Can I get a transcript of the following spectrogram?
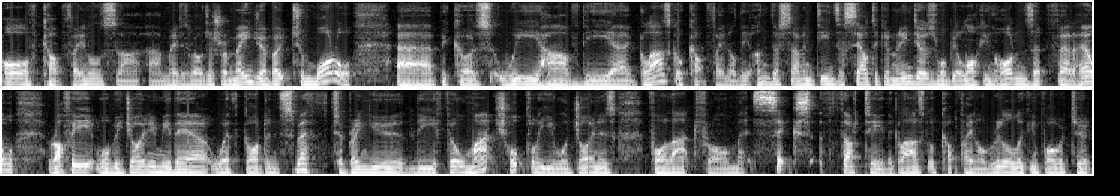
of cup finals, uh, I might as well just remind you about tomorrow uh, because we have the uh, Glasgow Cup final. The under 17s of Celtic and Rangers will be locking horns at Firhill. Ruffy will be joining me there with Gordon Smith to bring you the full match. Hopefully, you will join us for that from 6:30. The Glasgow Cup final. Really looking forward to it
